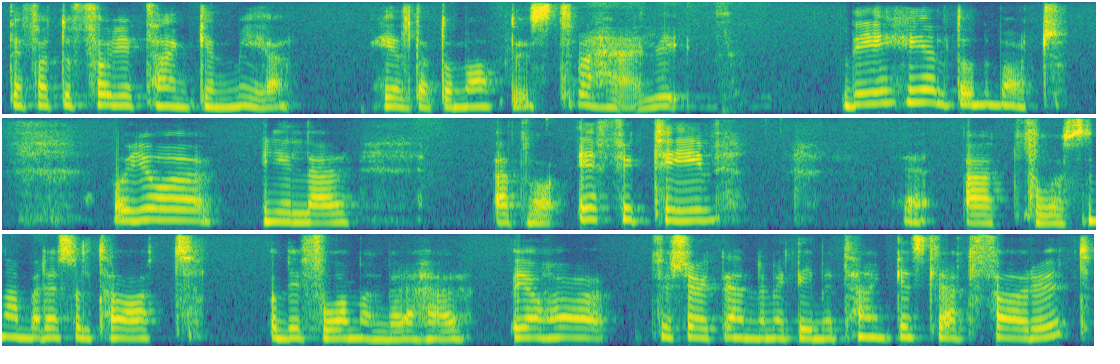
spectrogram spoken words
Därför att då följer tanken med helt automatiskt. Vad härligt. Det är helt underbart. Och jag gillar att vara effektiv, eh, att få snabba resultat och det får man med det här. Jag har försökt ändra mitt liv med tankens kraft förut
